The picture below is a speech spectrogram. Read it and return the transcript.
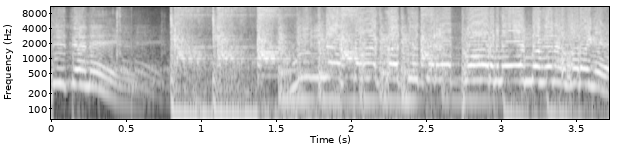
ಬಂದಿದ್ದೇನೆ ನಿನ್ನ ತಾಕತ್ತಿದ್ದರೆ ಬಾರ್ಲೇ ಮಗನ ಹೊರಗೆ.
